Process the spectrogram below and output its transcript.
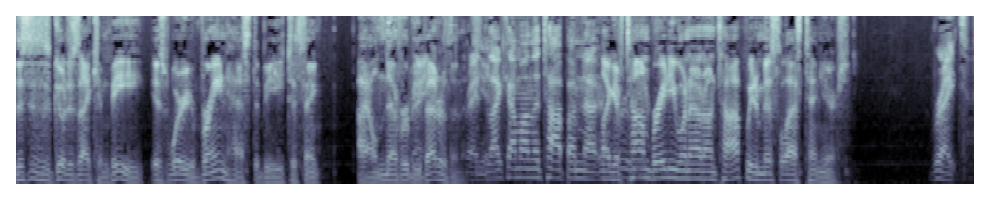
This is as good as I can be. Is where your brain has to be to think I'll never be better than this. Right. Like I'm on the top, I'm not. Like if Tom Brady went out on top, we'd have missed the last ten years Right.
